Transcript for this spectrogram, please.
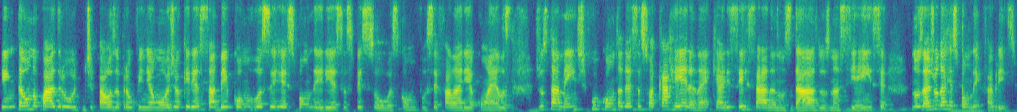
Então, no quadro de pausa para opinião hoje, eu queria saber como você responderia essas pessoas, como você falaria com elas, justamente por conta dessa sua carreira, né? Que é alicerçada nos dados, na ciência. Nos ajuda a responder, Fabrício.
